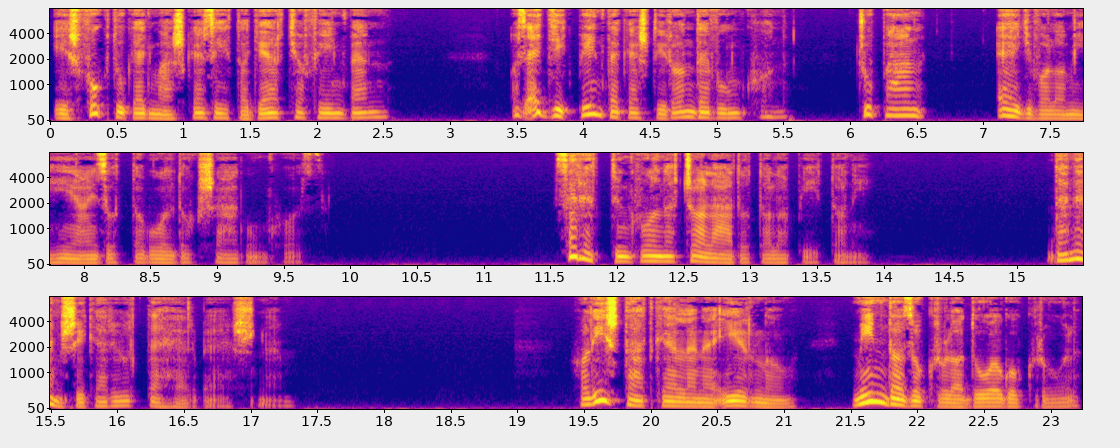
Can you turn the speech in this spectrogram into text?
és fogtuk egymás kezét a gyertyafényben, az egyik péntekesti randevunkon csupán egy valami hiányzott a boldogságunkhoz. Szerettünk volna családot alapítani de nem sikerült teherbe esnem. Ha listát kellene írnom mindazokról a dolgokról,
